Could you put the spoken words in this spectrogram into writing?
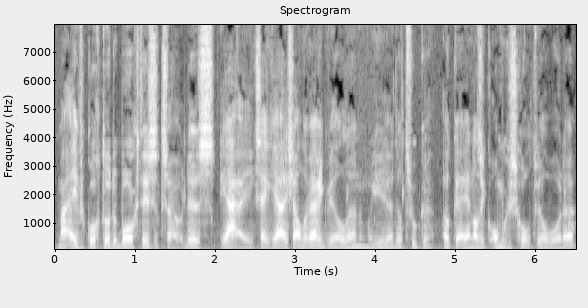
Maar even kort door de bocht is het zo. Dus ja, ik zeg ja, als je ander werk wil, dan moet je dat zoeken. Oké, en als ik omgeschoold wil worden,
